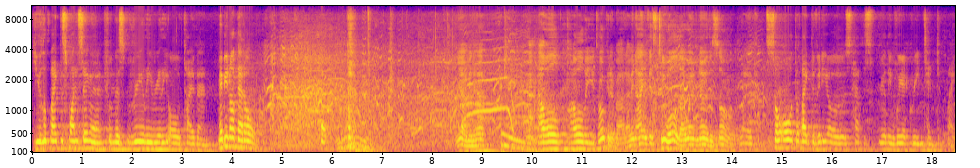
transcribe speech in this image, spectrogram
You look like this one singer from this really, really old Thai band. Maybe not that old. But, yeah, I mean, how old how old are you talking about I mean I, if it's too old I won't know the song like so old that like the videos have this really weird green tint, like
